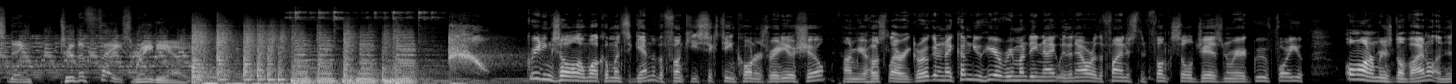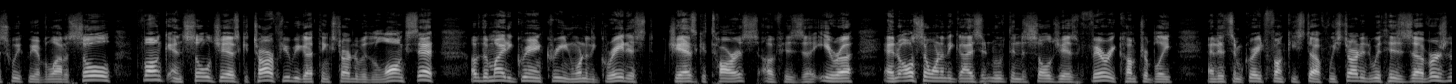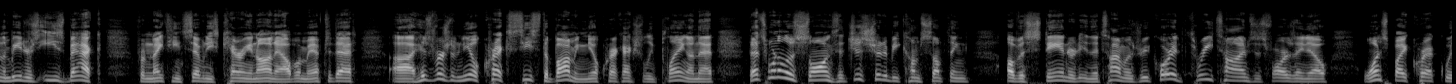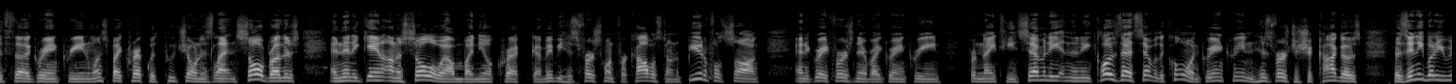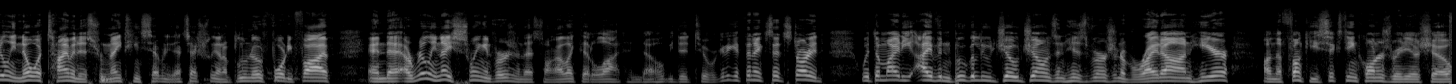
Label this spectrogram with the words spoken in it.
Listening to The Face Radio. Greetings, all, and welcome once again to the Funky 16 Corners radio show. I'm your host, Larry Grogan, and I come to you here every Monday night with an hour of the finest in funk, soul, jazz, and rare groove for you, all on original vinyl. And this week we have a lot of soul, funk, and soul jazz guitar for you. We got things started with a long set of the mighty Grant Green, one of the greatest jazz guitarists of his uh, era, and also one of the guys that moved into soul jazz very comfortably and did some great funky stuff. We started with his uh, version of the Meters Ease Back from 1970's Carrying On album. After that, uh, his version of Neal Creque Cease the Bombing. Neal Creque actually playing on that. That's one of those songs that just should have become something of a standard in the time. It was recorded three times, as far as I know. Once by Creque with uh, Grant Green, once by Creque with Pucho and his Latin Soul Brothers, and then again on a solo album by Neal Creque, uh, maybe his first one for Cobblestone. A beautiful song and a great version there by Grant Green from 1970. And then he closed that set with a cool one, Grant Green and his version of Chicago's Does Anybody Really Know What Time It Is from 1970. That's actually on a Blue Note 45, and uh, a really nice swinging version of that song. I like that a lot, and I uh, hope you did too. We're going to get the next set started with the mighty Ivan Boogaloo Joe Jones and his version of Right On here on the Funky 16 Corners radio show.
